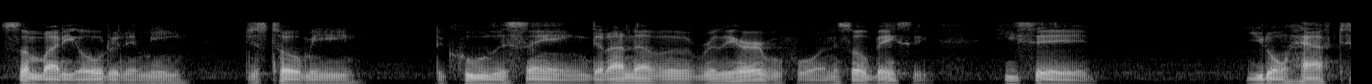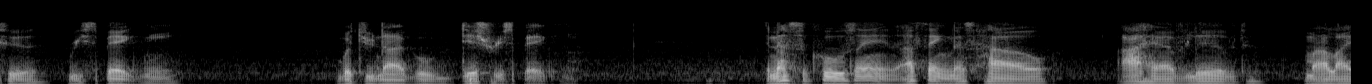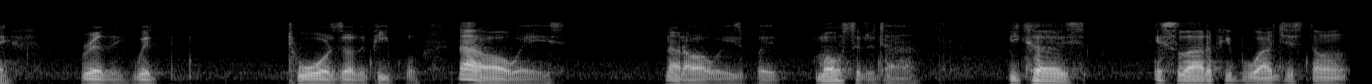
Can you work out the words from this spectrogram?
somebody older than me just told me the coolest saying that I never really heard before, and it's so basic. He said, You don't have to respect me, but you're not to disrespect me. And that's a cool saying. I think that's how I have lived my life, really, with towards other people. Not always. Not always, but most of the time. Because it's a lot of people I just don't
